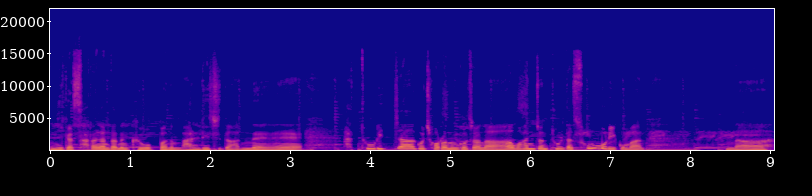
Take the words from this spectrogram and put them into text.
네가 사랑한다는 그 오빠는 말리지도 않네. 둘이 짜고 저러는 거잖아. 완전 둘 다 속물이구만. 나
